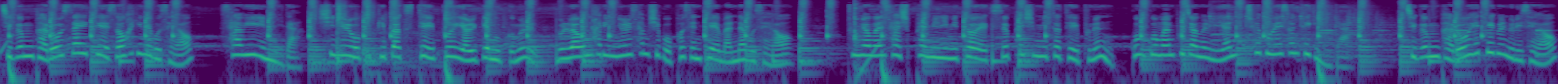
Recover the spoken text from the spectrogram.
지금 바로 사이트에서 확인해보세요. 4위입니다. 신일 OPP 박스 테이프 10개 묶음을 놀라운 할인율 35%에 만나보세요. 투명한 48mm X 80m 테이프는 꼼꼼한 포장을 위한 최고의 선택입니다. 지금 바로 혜택을 누리세요.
